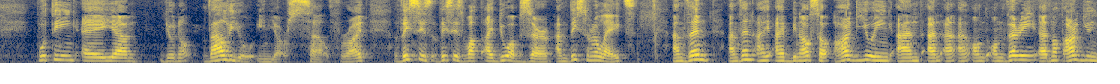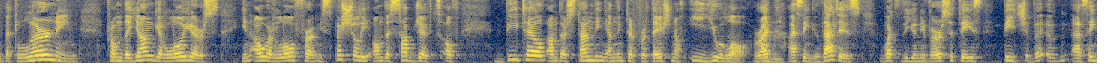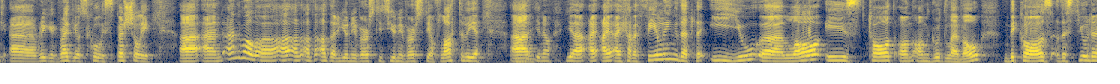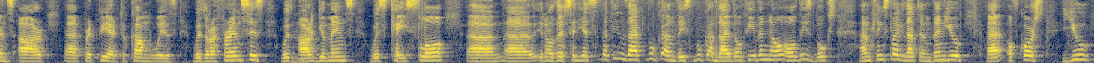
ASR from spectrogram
Putting a um, you know value in yourself right? This is this is what i do observe and this relates. And then and then I, I've been also arguing and and, and, and on, on very uh, not arguing but learning from the younger lawyers in our law firm, especially on the subjects of detailed understanding and interpretation of EU law, right? I think that is what the universities teach. I think uh, Riga Graduate School, especially, uh, and and well, uh, other- other universities, University of Latvia. Uh, You know, yeah, I, I- have a feeling that the EU uh, law is taught on on good level because the students are uh, prepared to come with with references, with arguments, with case law. Um, uh, you know, they said yes, but in that book and this book, and I don't even know all these books and things like that. And then you, uh, of course, you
